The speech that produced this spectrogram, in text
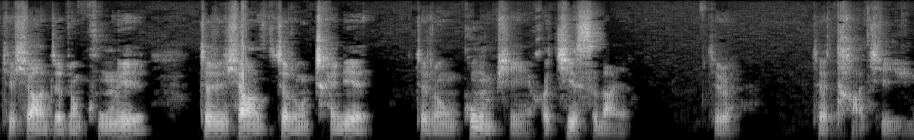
就像这种孔列，这就像这种陈列这种贡品和祭祀那样，就是叫塔祭鱼。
